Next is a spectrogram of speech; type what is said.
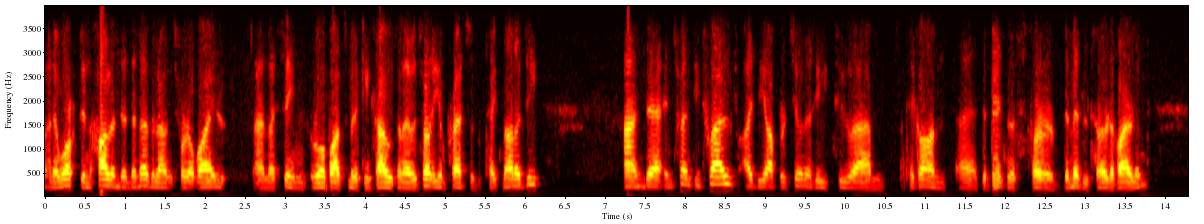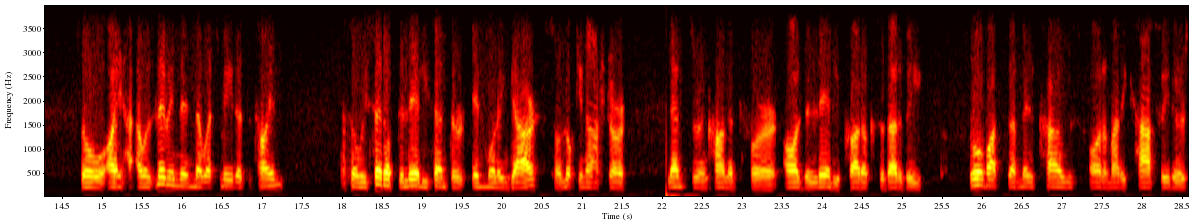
And I worked in Holland and the Netherlands for a while, and I've seen robots milking cows, and I was very impressed with the technology. And uh, in 2012, I had the opportunity to um, take on uh, the business for the middle third of Ireland. So I, I was living in the Westmeath at the time, so we set up the Lely Centre in Mullingar, so looking after Leinster and Connacht for all the Lely products. So that'll be robots that milk cows, automatic calf feeders,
